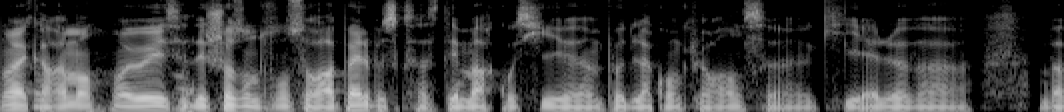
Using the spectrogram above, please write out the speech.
Ouais, carrément. Oui, oui, c'est des choses dont on se rappelle parce que ça se démarque aussi euh, un peu de la concurrence euh, qui, elle, va, va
